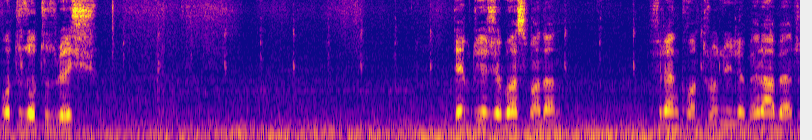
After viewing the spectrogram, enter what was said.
30-35. Debriyaja basmadan fren kontrolüyle beraber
